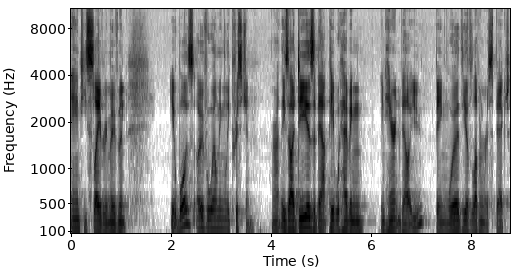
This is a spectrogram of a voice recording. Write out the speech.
anti-slavery movement, it was overwhelmingly Christian. Right? These ideas about people having inherent value, being worthy of love and respect,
